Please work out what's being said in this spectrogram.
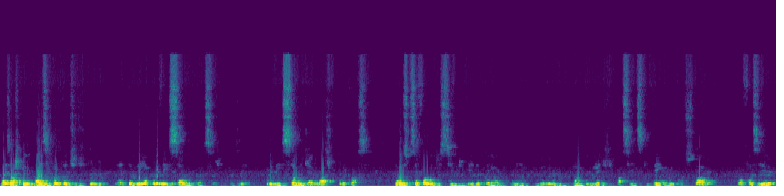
Mas acho que o mais importante de tudo é também a prevenção do câncer, quer dizer, prevenção e diagnóstico precoce. Então, isso que você falou de estilo de vida, eu tenho um número muito grande de pacientes que vêm ao meu consultório para fazer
